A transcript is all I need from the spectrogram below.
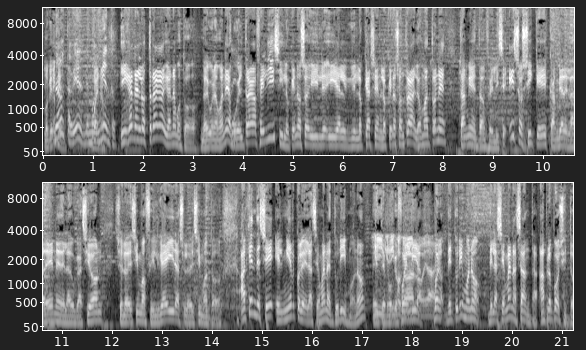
lo que No, dije? está bien, de Bueno, movimiento. Y ganan los tragas y ganamos todos, de alguna manera, Sí. porque el traga feliz y lo que no soy y, y el- y los que hacen, los que no son tragas, los matones, también están felices. Eso sí que es cambiar el ADN de la educación, se lo decimos a Filgueira, se lo decimos a todos. Agéndese el miércoles de la semana de turismo, ¿no? Sí, que porque fue el día. Bueno, de turismo no, de la Semana Santa. A propósito,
